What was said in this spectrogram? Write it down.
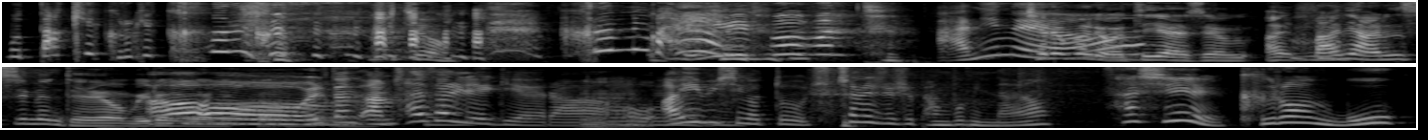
뭐 딱히 그렇게 큰 그렇죠. 관리 비법은 아니네요. 체력 관리 어떻게 하세요? 아니, 많이 안 쓰면 돼요. 뭐 이런 아, 거니까. 어, 일단 아, 살살 얘기해라. 네. 어, 아이비 씨가 또 추천해 주실 방법 있나요? 사실 그런 목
